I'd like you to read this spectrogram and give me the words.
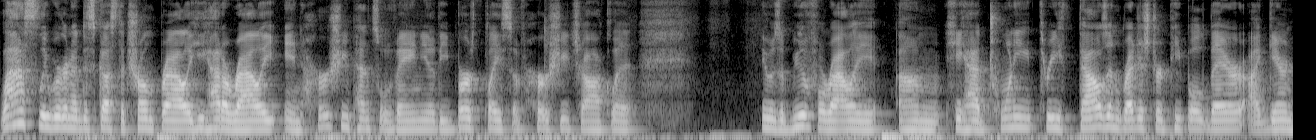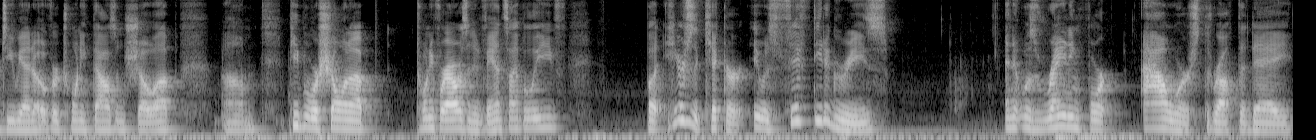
Lastly, we're going to discuss the Trump rally. He had a rally in Hershey, Pennsylvania, the birthplace of Hershey chocolate. It was a beautiful rally. Um, he had 23,000 registered people there. I guarantee we had over 20,000 show up. Um, people were showing up 24 hours in advance, I believe. But here's the kicker it was 50 degrees and it was raining for hours throughout the day.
